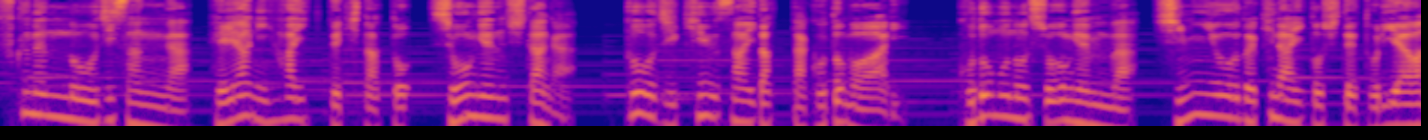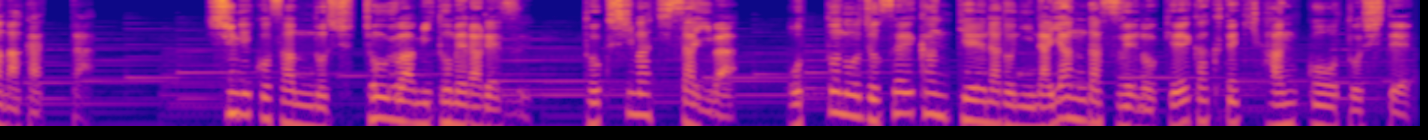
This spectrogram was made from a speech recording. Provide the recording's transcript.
覆面のおじさんが部屋に入ってきたと証言したが当時9歳だったこともあり子供の証言は信用できないとして取り合わなかった。茂子さんの主張は認められず徳島地裁は夫の女性関係などに悩んだ末の計画的犯行として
